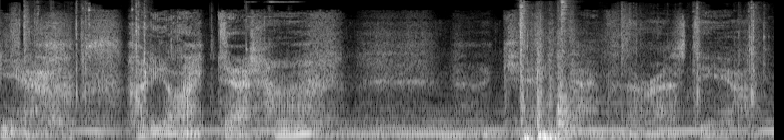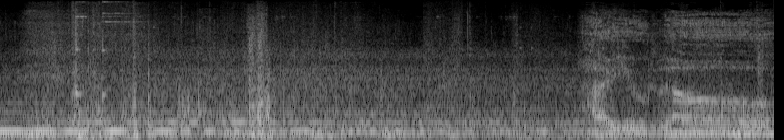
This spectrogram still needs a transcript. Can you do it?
Yeah. How do you like that, huh? Okay, time for the rest of you. How you know?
